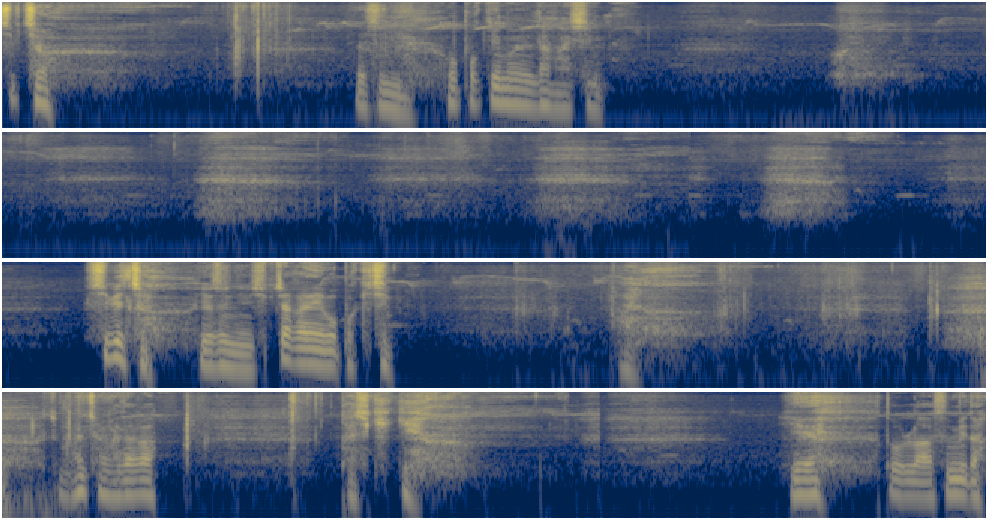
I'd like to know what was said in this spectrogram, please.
십초 예수님 옷벗김을 당하심. 십일 초 예수님 십자가에 못. 아휴. 좀 한참 가다가 다시 킬게요. 예, 또 올라왔습니다.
